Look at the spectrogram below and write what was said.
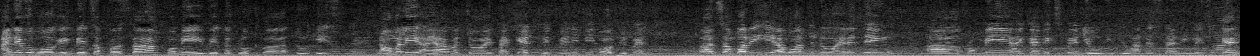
I never working. This is the first time for me with the group uh, Turkish. Normally, I have a joy packet with many people, different. Uh, somebody here want to know anything uh, from me, I can explain you if you understand English. Okay.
